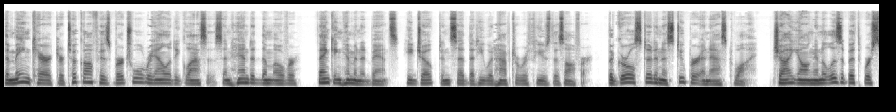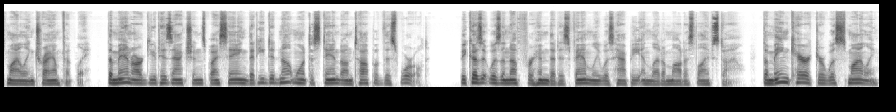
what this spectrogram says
The main character took off his virtual reality glasses and handed them over, thanking him in advance. He joked and said that he would have to refuse this offer. The girl stood in a stupor and asked why. Jia Yong and Elizabeth were smiling triumphantly. The man argued his actions by saying that he did not want to stand on top of this world, because it was enough for him that his family was happy and led a modest lifestyle. The main character was smiling.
